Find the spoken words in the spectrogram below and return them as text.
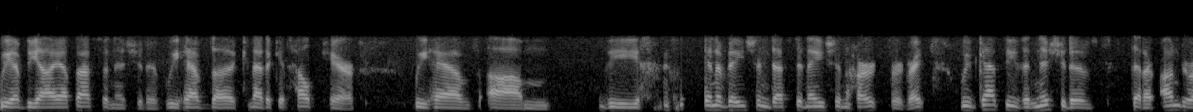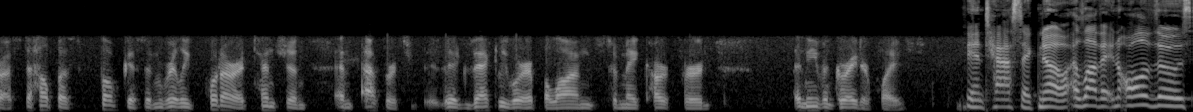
We have the IFS initiative, we have the Connecticut Healthcare, we have um, the Innovation Destination Hartford, right? We've got these initiatives that are under us to help us focus and really put our attention and efforts exactly where it belongs to make Hartford an even greater place. Fantastic. No, I love it. And all of those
